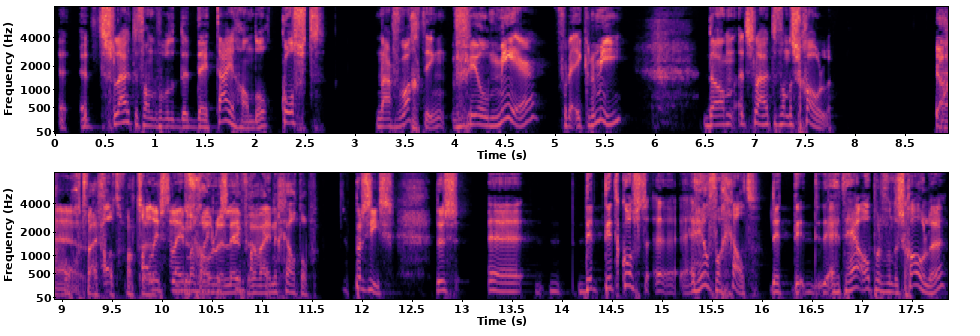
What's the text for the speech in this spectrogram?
het sluiten van bijvoorbeeld de detailhandel kost naar verwachting veel meer voor de economie dan het sluiten van de scholen. Ja, Eh, ongetwijfeld. Want al eh, is het alleen de maar scholen leveren weinig geld op. Precies. Dus eh, dit, dit kost eh, heel veel geld. Dit, dit- het heropenen van de scholen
